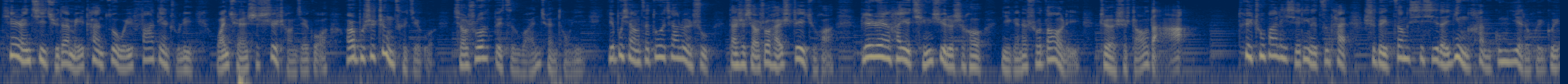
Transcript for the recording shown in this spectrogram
天然气取代煤炭作为发电主力，完全是市场结果，而不是政策结果。小说对此完全同意，也不想再多加论述。但是小说还是这句话：别人还有情绪的时候，你跟他说道理，这是找打。退出巴黎协定的姿态是对脏兮兮的硬汉工业的回归，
